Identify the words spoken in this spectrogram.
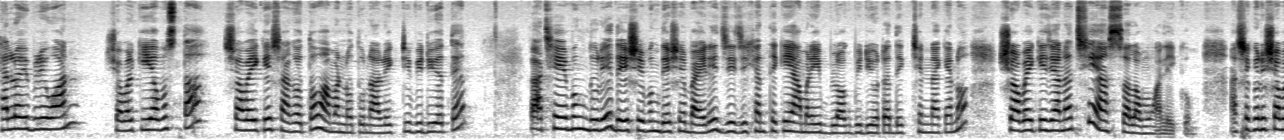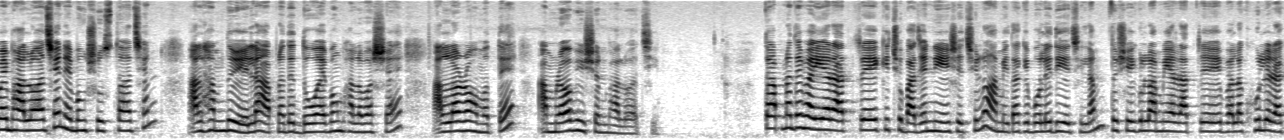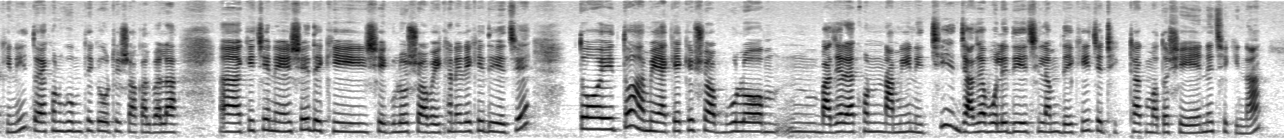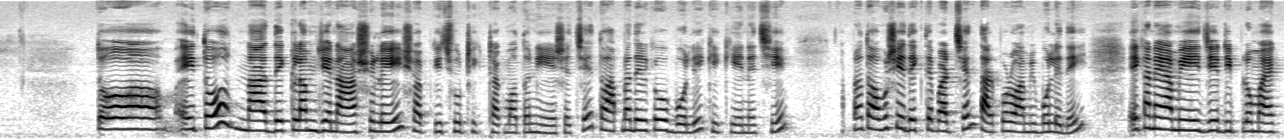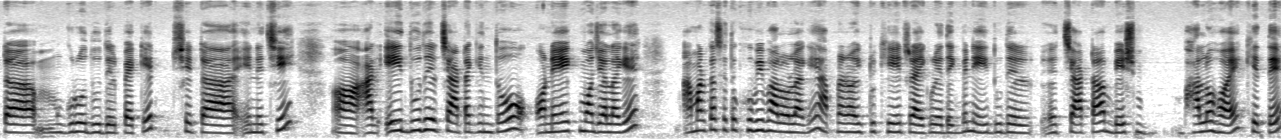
Hello everyone, সবার কী অবস্থা? সবাইকে স্বাগতম আমার নতুন আরও একটি ভিডিওতে। কাছে এবং দূরে, দেশ এবং দেশের বাইরে, যে যেখান থেকে আমার এই ব্লগ ভিডিওটা দেখছেন না কেন, সবাইকে জানাচ্ছি আসসালামু আলাইকুম। আশা করি সবাই ভালো আছেন এবং সুস্থ আছেন। আলহামদুলিল্লাহ, আপনাদের দোয়া এবং ভালোবাসায় আল্লাহর রহমতে আমরাও ভীষণ ভালো আছি। আপনাদের ভাইয়া রাত্রে কিছু বাজার নিয়ে এসেছিল, আমি তাকে বলে দিয়েছিলাম। তো সেগুলো আমি আর রাত্রেবেলা খুলে রাখিনি। তো এখন ঘুম থেকে উঠে সকালবেলা কিচেনে এসে দেখি সেগুলো সব এখানে রেখে দিয়েছে। তো এই তো আমি একে একে সবগুলো বাজার এখন নামিয়ে নিচ্ছি। যা যা বলে দিয়েছিলাম দেখি যে ঠিকঠাক মতো সে এনেছে কি না তো এই তো না, দেখলাম যে না, আসলেই সব কিছু ঠিকঠাক মতো নিয়ে এসেছে। তো আপনাদেরকেও বলি কী কী এনেছি। আপনারা তো অবশ্যই দেখতে পাচ্ছেন তারপরও আমি বলে দেই। এখানে আমি এই যে ডিপ্লোমা একটা গুঁড়ো দুধের প্যাকেট সেটা এনেছি। আর এই দুধের চাটা কিন্তু অনেক মজা লাগে। আমার কাছে তো খুবই ভালো লাগে, আপনারাও একটু খেয়ে ট্রাই করে দেখবেন। এই দুধের চাটা বেশ ভালো হয় খেতে।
